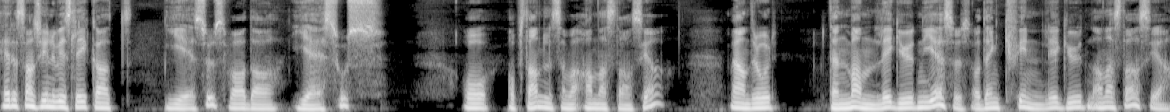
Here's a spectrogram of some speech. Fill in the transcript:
er det sannsynligvis slik at Jesus var da Jesus, og oppstandelsen var Anastasia. Med andre ord, den mannlige guden Jesus og den kvinnelige guden Anastasia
